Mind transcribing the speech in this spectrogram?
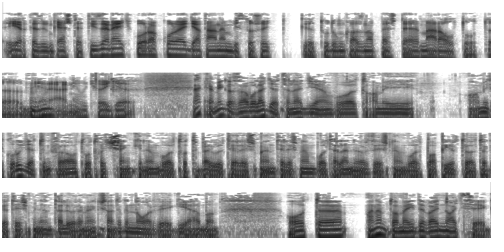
érkezünk este 11-kor, akkor egyáltalán nem biztos, hogy tudunk aznap este már autót bérelni, uh-huh. úgyhogy... Nekem igazából egyetlen egy ilyen volt, ami, amikor úgy vettünk fel autót, hogy senki nem volt ott, beültél és mentél, és nem volt ellenőrzés, nem volt papírtöltögetés, mindent előre megcsináltuk, Norvégiában. Ott, már nem tudom melyik, de vagy nagy cég,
